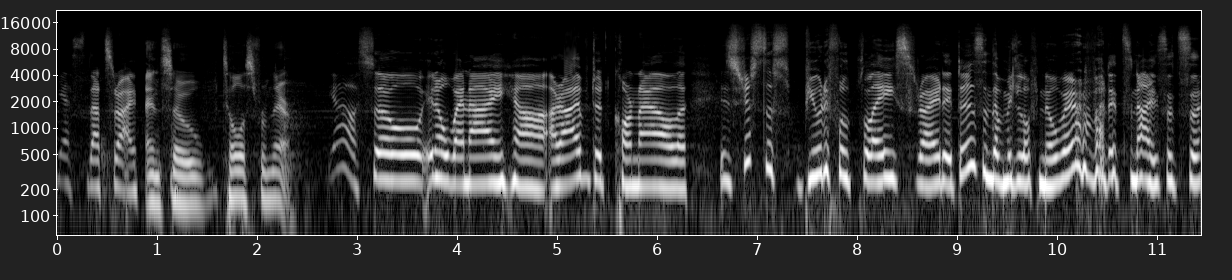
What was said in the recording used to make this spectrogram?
yes, that's right. and so tell us from there. Yeah, so you know when I uh, arrived at Cornell, it's just this beautiful place, right? It is in the middle of nowhere, but it's nice. It's a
